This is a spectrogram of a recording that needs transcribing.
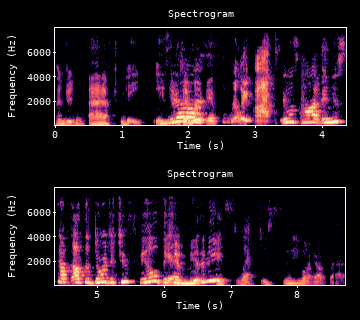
105 today. Yes. It's really hot. It was hot and you stepped out the door. Did you feel the Yes. humidity? It slapped you as soon as you walk outside.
